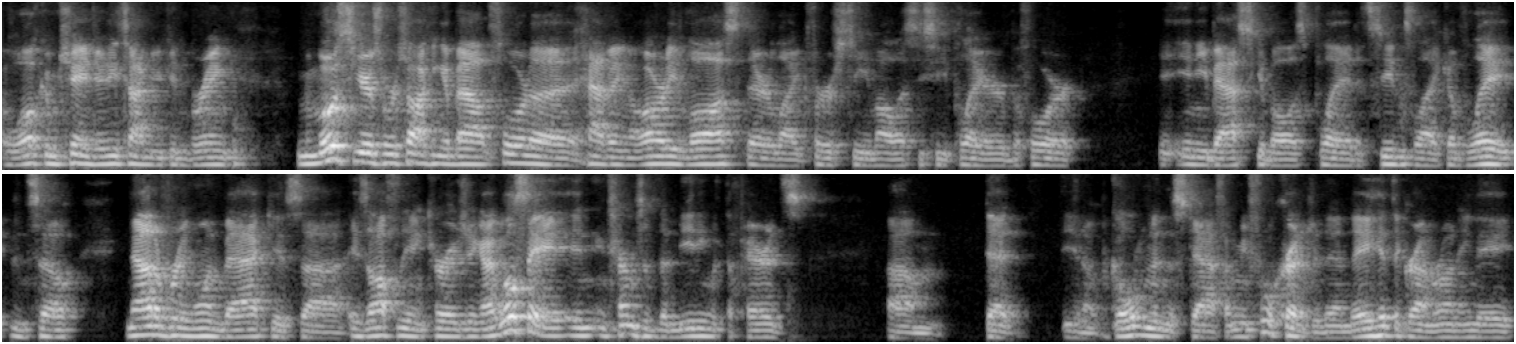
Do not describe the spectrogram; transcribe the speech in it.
a welcome change anytime you can bring most years we're talking about Florida having already lost their like first team All SEC player before any basketball is played. It seems like of late, and so now to bring one back is uh, is awfully encouraging. I will say, in, in terms of the meeting with the parents, um, that you know Golden and the staff. I mean, full credit to them. They hit the ground running. They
